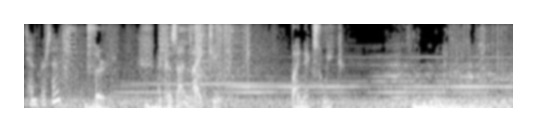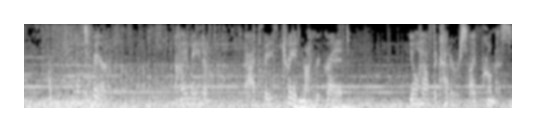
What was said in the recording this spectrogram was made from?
10%? 30. Because I like you. By next week. And I regret it. You'll have the cutters, I promise.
